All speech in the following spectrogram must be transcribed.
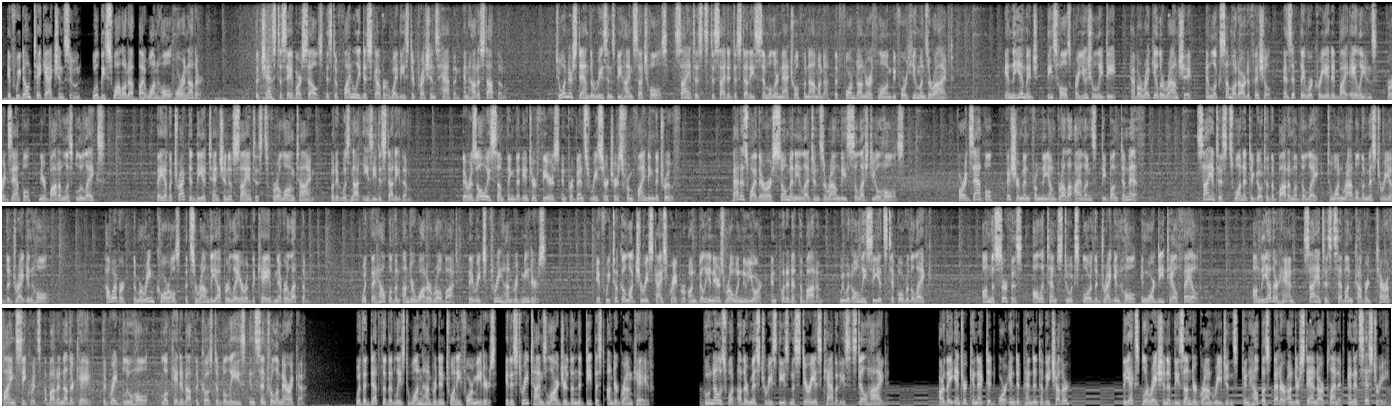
If we don't take action soon, we'll be swallowed up by one hole or another. The chance to save ourselves is to finally discover why these depressions happen and how to stop them. To understand the reasons behind such holes, scientists decided to study similar natural phenomena that formed on Earth long before humans arrived. In the image, these holes are usually deep, have a regular round shape, and look somewhat artificial, as if they were created by aliens, for example, near bottomless blue lakes. They have attracted the attention of scientists for a long time, but it was not easy to study them. There is always something that interferes and prevents researchers from finding the truth. That is why there are so many legends around these celestial holes. For example, fishermen from the Umbrella Islands debunked a myth. Scientists wanted to go to the bottom of the lake to unravel the mystery of the dragon hole. However, the marine corals that surround the upper layer of the cave never let them. With the help of an underwater robot, they reached 300 meters. If we took a luxury skyscraper on Billionaires Row in New York and put it at the bottom, we would only see its tip over the lake. On the surface, all attempts to explore the Dragon Hole in more detail failed. On the other hand, scientists have uncovered terrifying secrets about another cave, the Great Blue Hole, located off the coast of Belize in Central America. With a depth of at least 124 meters, it is three times larger than the deepest underground cave. Who knows what other mysteries these mysterious cavities still hide? Are they interconnected or independent of each other? The exploration of these underground regions can help us better understand our planet and its history.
